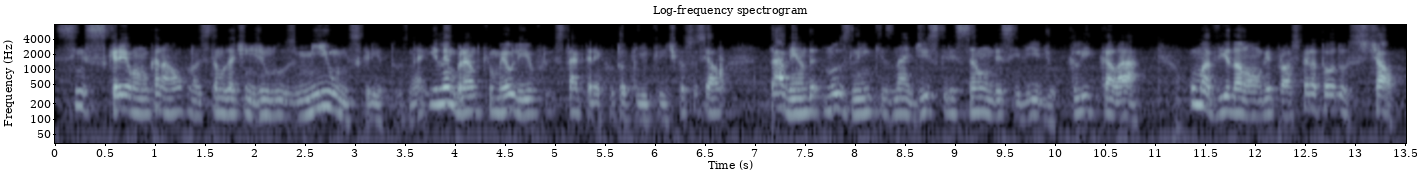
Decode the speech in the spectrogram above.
se inscrevam no canal, nós estamos atingindo os mil inscritos. Né? E lembrando que o meu livro, Star Trek Utopia e Crítica Social, está à venda nos links na descrição desse vídeo. Clica lá. Uma vida longa e próspera a todos. Tchau!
